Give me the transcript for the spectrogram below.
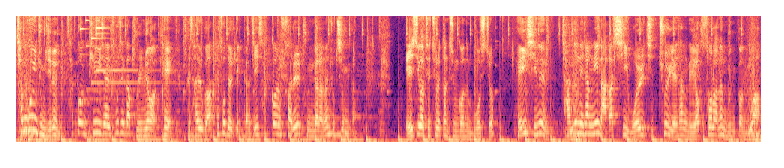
참고인 중지는 사건 피의자의 소재가 불명확해 그 사유가 해소될 때까지 사건 수사를 중단하는 조치입니다. A씨가 제출했던 증거는 무엇이죠? A씨는 작은 회장님 아가씨 월 지출 예상 내역서라는 문건과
